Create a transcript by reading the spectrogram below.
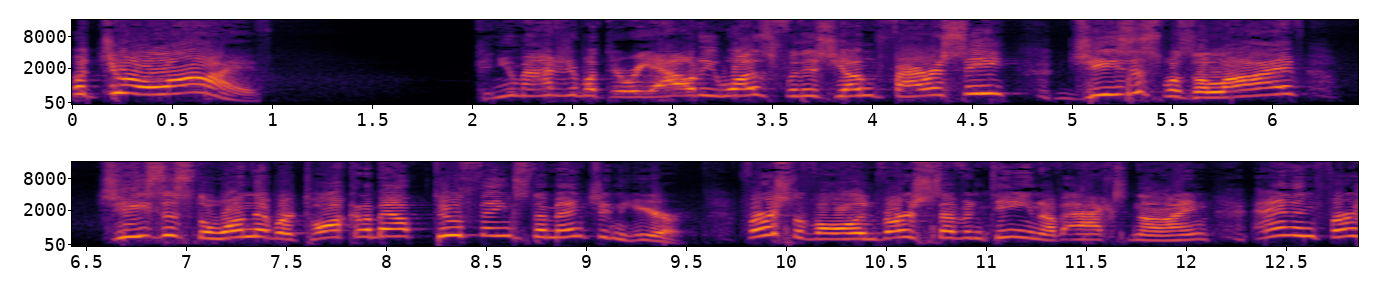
But you're alive. Can you imagine what the reality was for this young Pharisee? Jesus was alive. Jesus, the one that we're talking about, two things to mention here. First of all, in verse 17 of Acts 9 and in 1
